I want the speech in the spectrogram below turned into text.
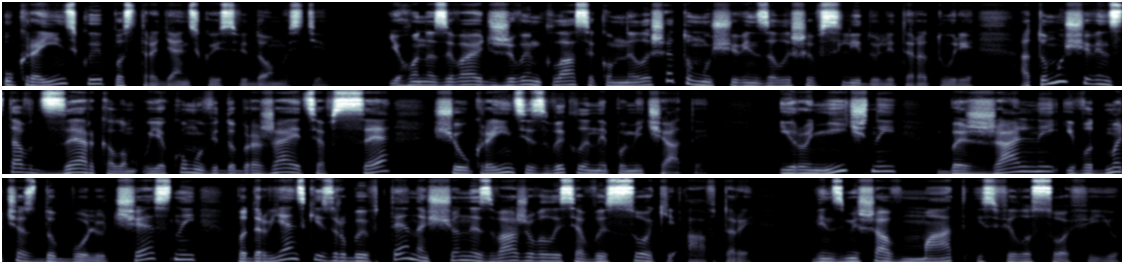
української пострадянської свідомості. Його називають живим класиком не лише тому, що він залишив слід у літературі, а тому, що він став дзеркалом, у якому відображається все, що українці звикли не помічати. Іронічний, безжальний і водночас до болю чесний, Подерв'янський зробив те, на що не зважувалися високі автори. Він змішав мат із філософією,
